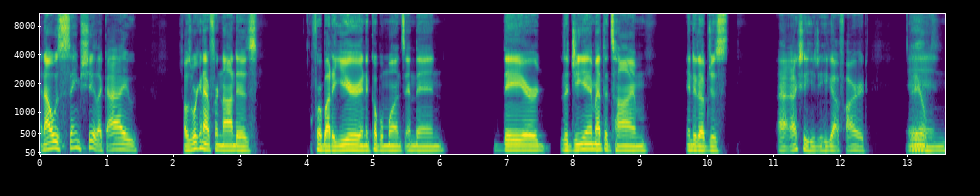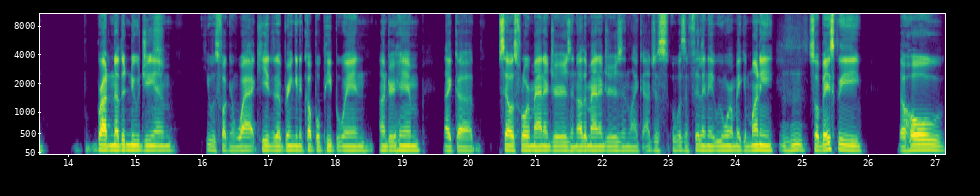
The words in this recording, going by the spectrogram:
and I was same shit. Like I, I was working at Fernandez for about a year and a couple months, and then their the GM at the time ended up just actually he he got fired Damn. and brought another new GM. He was fucking whack. He ended up bringing a couple people in under him, like uh sales floor managers and other managers, and like I just wasn't feeling it. We weren't making money, Mm-hmm. so basically, the whole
